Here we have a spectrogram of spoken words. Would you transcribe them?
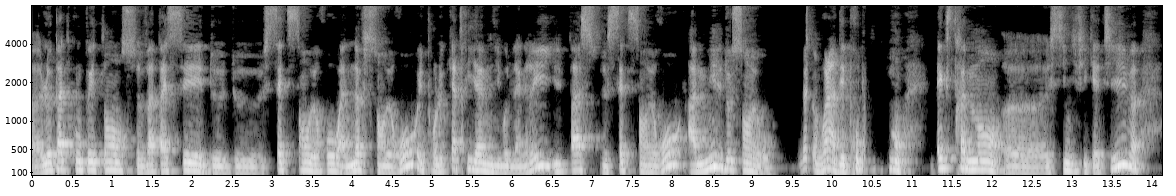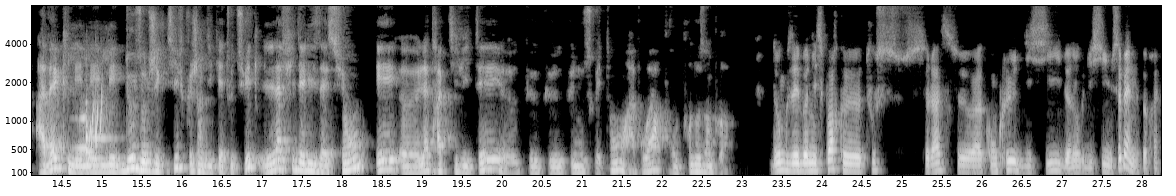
euh, le pas de compétences va passer de, 700 euros à 900 euros et pour le quatrième niveau de la grille, il passe de 700 euros à 1200 euros. Donc voilà des propositions extrêmement euh, significatives avec les, deux objectifs que j'indiquais tout de suite, la fidélisation et euh, l'attractivité que, nous souhaitons avoir pour, pour, nos emplois. Donc vous avez bon espoir que tout cela se conclue d'ici d'ici une semaine à peu près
